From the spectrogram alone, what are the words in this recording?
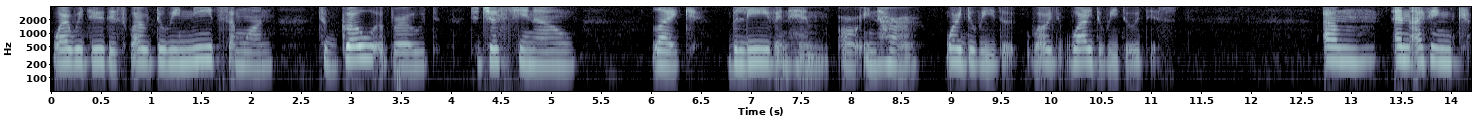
Why we do this, why do we need someone to go abroad to just, you know, like believe in him or in her? Why do we do why, why do we do this? Um, and I think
